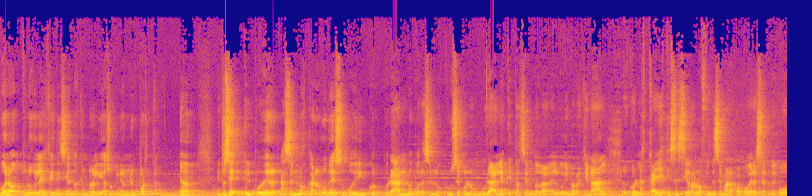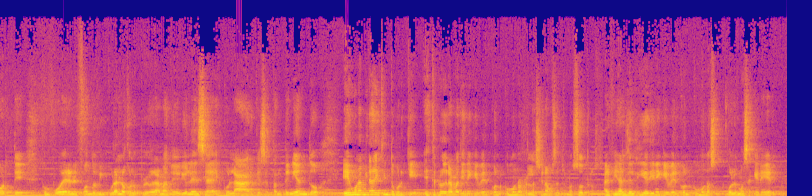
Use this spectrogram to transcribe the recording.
bueno, tú lo que le estás diciendo es que en realidad su opinión no importa. Entonces, el poder hacernos cargo de eso, poder incorporarlo, poder hacer los cruces con los murales que está haciendo el gobierno regional, con las calles que se cierran los fines de semana para poder hacer deporte, con poder en el fondo vincularlo con los programas de violencia escolar que se están teniendo, es una mirada distinta porque este programa tiene que ver con cómo nos relacionamos entre nosotros. Al final del día tiene que ver con cómo nos volvemos a querer,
